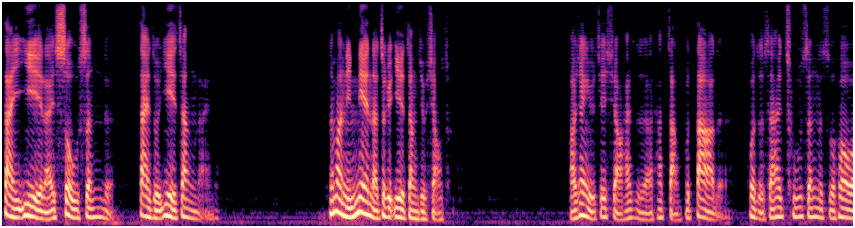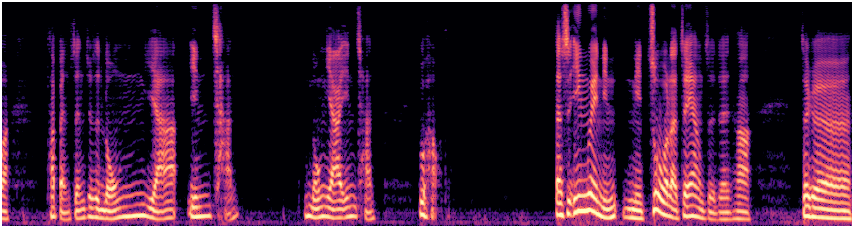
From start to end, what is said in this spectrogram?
带业来受生的，带着业障来的。那么你念了这个业障就消除。好像有些小孩子啊，他长不大的，或者是还出生的时候啊，他本身就是聋哑音残，聋哑音残不好的。但是因为你你做了这样子的啊。这个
